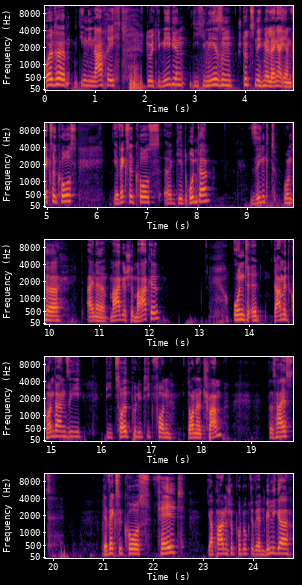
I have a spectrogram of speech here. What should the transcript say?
Heute ging die Nachricht durch die Medien, die Chinesen stützen nicht mehr länger ihren Wechselkurs. Ihr Wechselkurs äh, geht runter, sinkt unter eine magische Marke und äh, damit kontern sie die Zollpolitik von Donald Trump. Das heißt, der Wechselkurs fällt, japanische Produkte werden billiger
